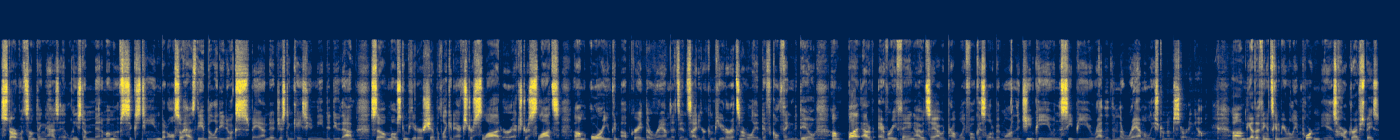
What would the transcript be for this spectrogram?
start with something that has at least a minimum of 16, but also has the ability to expand it just in case you need to do that. So most computers ship with like an extra slot or extra slots, um, or you can upgrade the RAM that's inside of your computer. It's not really a difficult thing to do. Um, but out of everything, I would say I would probably focus a little bit more on the GPU and the CPU rather than the RAM, at least when I'm starting out. Um, the other thing that's going to be really important is hard drive space.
